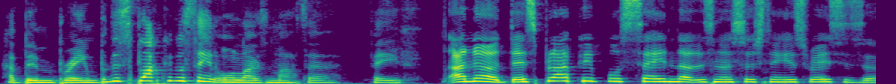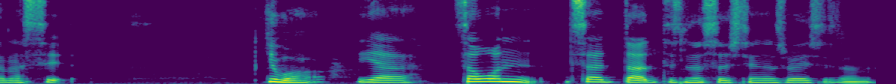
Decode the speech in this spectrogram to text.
have been brain. But this black people saying all lives matter. Faith, I know there's black people saying that there's no such thing as racism. I see. you what? Yeah, someone said that there's no such thing as racism.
